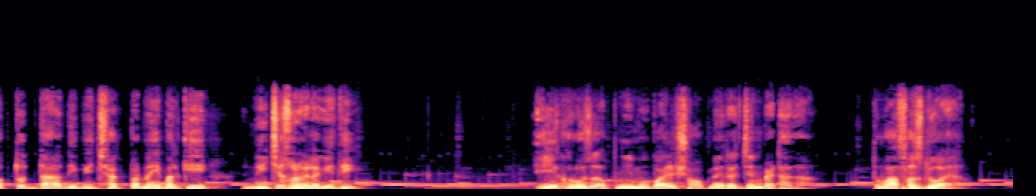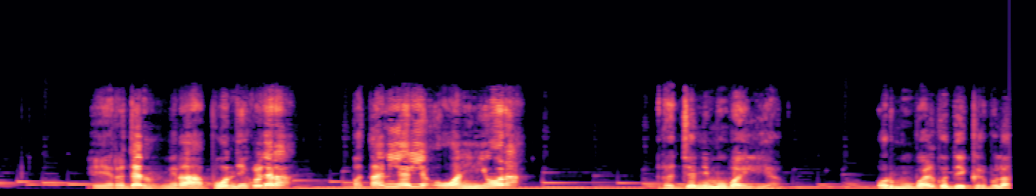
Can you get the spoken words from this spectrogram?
अब तो दादी भी छत पर नहीं, बल्कि नीचे सोने लगी थी। एक रोज अपनी मोबाइल शॉप में रजन बैठा था तो वहाँ फजलू आया। ए, रजन, मेरा फ़ोन देखो जरा। पता नहीं यार ये ऑन ही नहीं हो रहा. रजन ने मोबाइल लिया और मोबाइल को देखकर बोला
